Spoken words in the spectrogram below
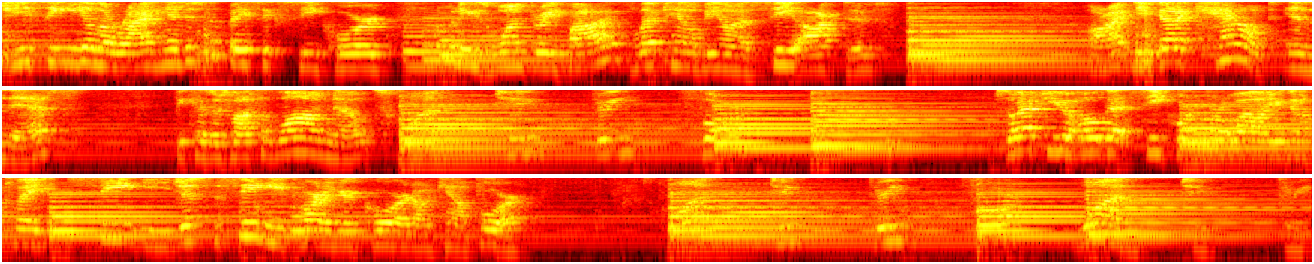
GCE on the right hand, just a basic C chord. I'm going to use 135. Left hand will be on a C octave. All right, you've got to count in this because there's lots of long notes. One, two, three, four. So after you hold that C chord for a while, you're going to play C, E, just the C, E part of your chord on count four. One, two, three, four. One, two, three,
